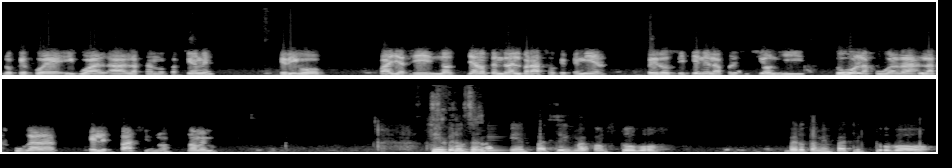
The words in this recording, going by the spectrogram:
lo que fue igual a las anotaciones, que digo, vaya, sí, no, ya no tendrá el brazo que tenía, pero sí tiene la precisión y tuvo la jugada, las jugadas, el espacio, ¿no? ¿No, Memo? Sí, pero también Patrick Mahomes tuvo, pero también Patrick tuvo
